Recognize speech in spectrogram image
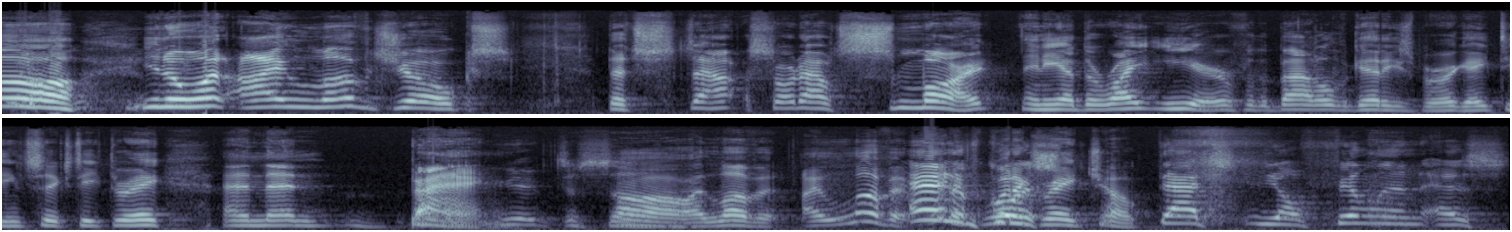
Oh, you know what? I love jokes that sta- start out smart, and he had the right year for the Battle of Gettysburg, 1863, and then bang. Just so- Oh, I love it. I love it. And what, of a, what a great joke. That's you know, fill in as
